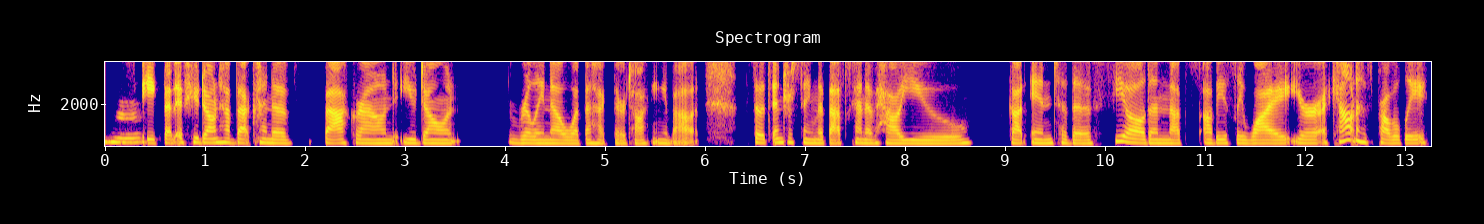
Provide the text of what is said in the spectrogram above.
mm-hmm. speak that if you don't have that kind of background, you don't really know what the heck they're talking about. So it's interesting that that's kind of how you got into the field. And that's obviously why your account has probably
